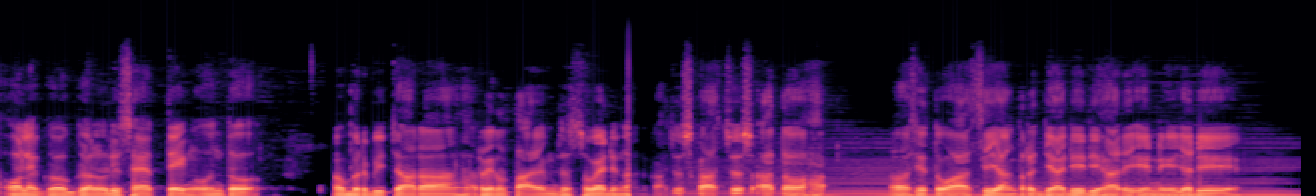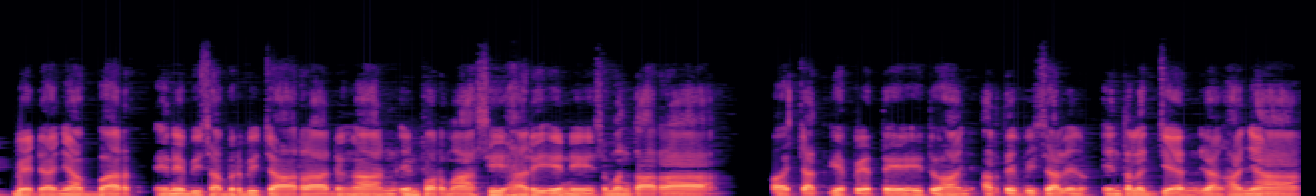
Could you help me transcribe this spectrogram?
oleh Google disetting untuk berbicara real time sesuai dengan kasus-kasus atau uh, situasi yang terjadi di hari ini. Jadi bedanya BART ini bisa berbicara dengan informasi hari ini sementara uh, chat GPT itu hanya artificial intelligence yang hanya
